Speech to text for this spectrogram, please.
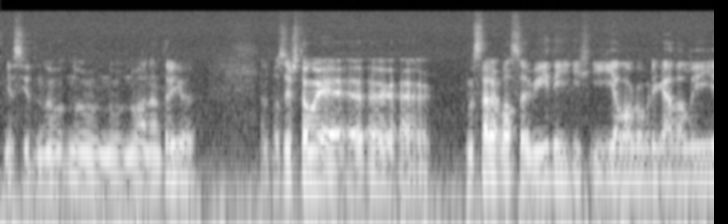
tinha sido no, no, no, no ano anterior. Portanto, vocês estão a, a, a, a, começar a vossa vida e, e é logo obrigada ali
